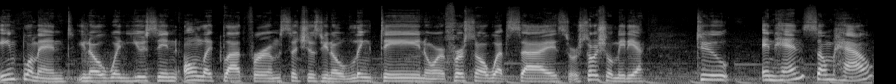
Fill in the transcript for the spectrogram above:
implement, you know, when using online platforms such as, you know, LinkedIn or personal websites or social media to enhance somehow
